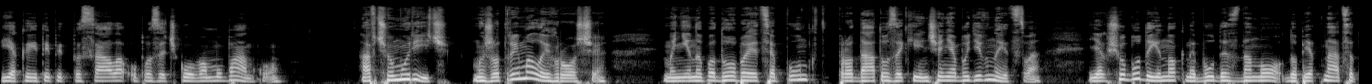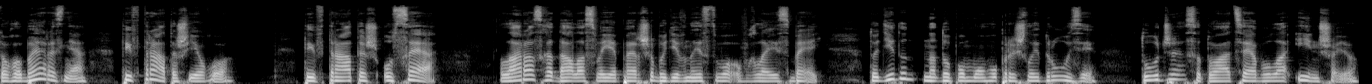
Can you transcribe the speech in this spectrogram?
який ти підписала у позичковому банку. А в чому річ? Ми ж отримали гроші. Мені не подобається пункт про дату закінчення будівництва. Якщо будинок не буде здано до 15 березня, ти втратиш його. Ти втратиш усе. Лара згадала своє перше будівництво в Глейсбей. Тоді на допомогу прийшли друзі. Тут же ситуація була іншою.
